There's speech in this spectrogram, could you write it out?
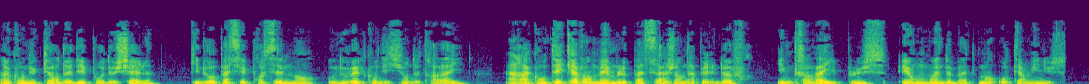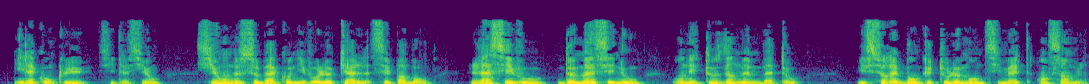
un conducteur de dépôt de Chelles, qui doit passer prochainement aux nouvelles conditions de travail, a raconté qu'avant même le passage en appel d'offres, ils travaillent plus et ont moins de battements au terminus. Il a conclu, Si on ne se bat qu'au niveau local, c'est pas bon. Là c'est vous, demain c'est nous, on est tous dans le même bateau. Il serait bon que tout le monde s'y mette ensemble.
